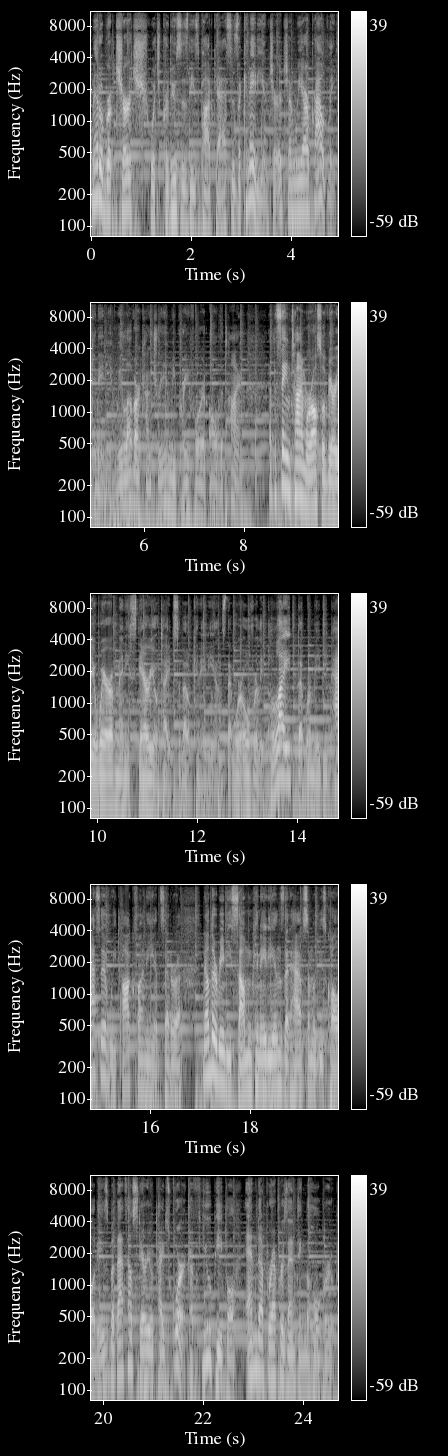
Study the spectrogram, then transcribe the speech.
Meadowbrook Church, which produces these podcasts, is a Canadian church, and we are proudly Canadian. We love our country and we pray for it all the time. At the same time, we're also very aware of many stereotypes about Canadians that we're overly polite, that we're maybe passive, we talk funny, etc. Now, there may be some Canadians that have some of these qualities, but that's how stereotypes work. A few people end up representing the whole group.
